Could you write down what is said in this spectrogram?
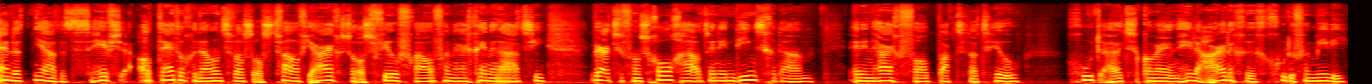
En dat, ja, dat heeft ze altijd al gedaan, want ze was als twaalfjarige, zoals veel vrouwen van haar generatie, werd ze van school gehaald en in dienst gedaan. En in haar geval pakte dat heel goed uit. Ze kwam bij een hele aardige, goede familie.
